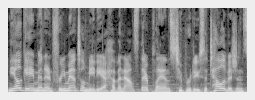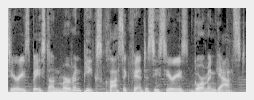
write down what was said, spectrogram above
Neil Gaiman and Fremantle Media have announced their plans to produce a television series based on Mervyn Peake's classic fantasy series Gormenghast.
